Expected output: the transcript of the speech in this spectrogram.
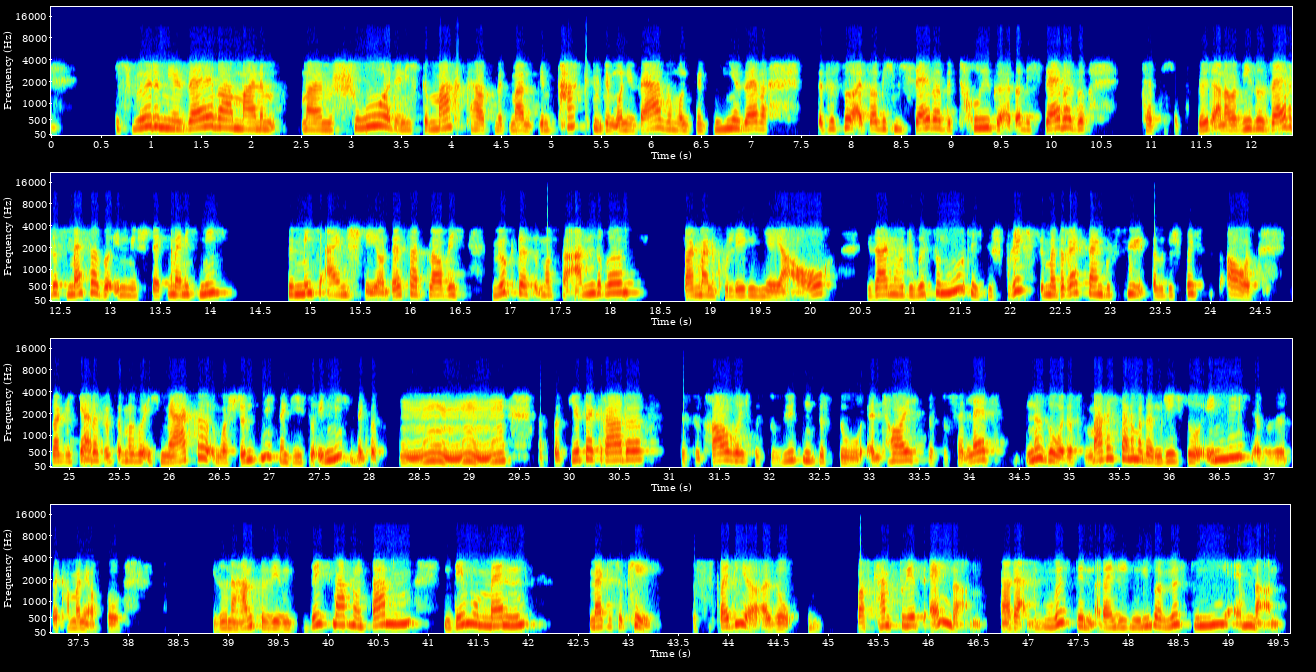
ich würde mir selber meinem, meinem Schwur, den ich gemacht habe, mit meinem, dem Pakt mit dem Universum und mit mir selber, es ist so, als ob ich mich selber betrüge, als ob ich selber so, das hört sich jetzt blöd an, aber wie so selber das Messer so in mich stecken, wenn ich nicht für mich einstehe. Und deshalb glaube ich, wirkt das immer für andere, sagen meine Kollegen hier ja auch, die sagen immer, du bist so mutig, du sprichst immer direkt dein Gefühl, also du sprichst es aus. Sage ich, ja, das ist immer so, ich merke, irgendwas stimmt nicht, dann gehe ich so in mich und denke so, mm, mm, mm, was passiert da gerade? Bist du traurig, bist du wütend, bist du enttäuscht, bist du verletzt? Ne, so, das mache ich dann immer, dann gehe ich so in mich, also da kann man ja auch so wie so eine Handbewegung zu sich machen und dann in dem Moment merke ich, okay, das ist bei dir. Also was kannst du jetzt ändern? Ja, du wirst den, dein Gegenüber wirst du nie ändern.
